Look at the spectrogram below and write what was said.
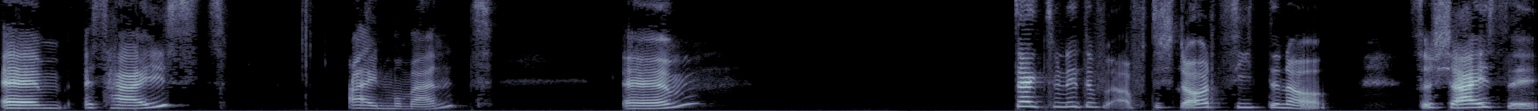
Ähm, es heisst. Ein Moment. Ähm. Zeigt mir nicht auf, auf der Startseite an. So scheiße.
